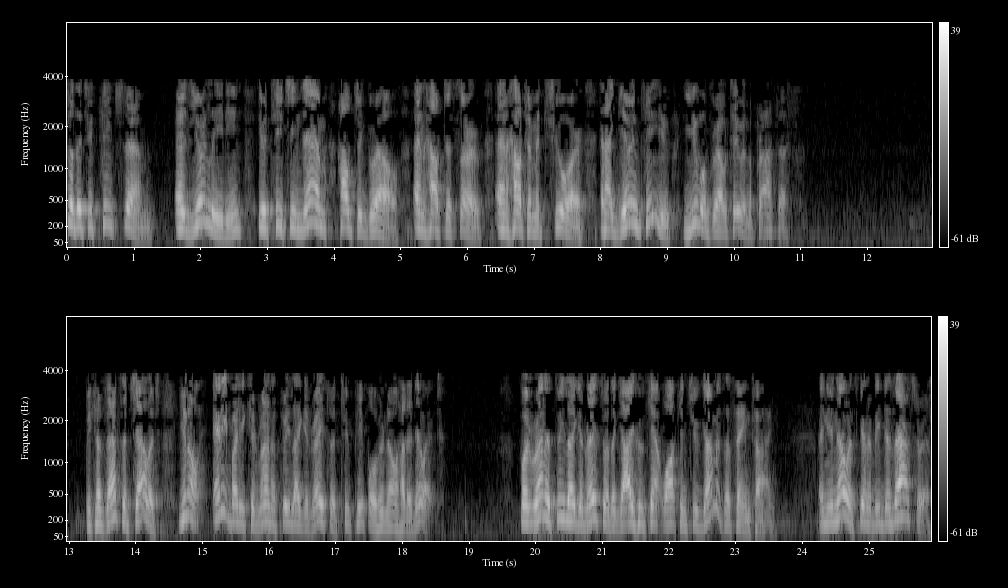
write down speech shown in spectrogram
so that you teach them as you're leading, you're teaching them how to grow and how to serve and how to mature. And I guarantee you, you will grow too in the process. Because that's a challenge. You know, anybody could run a three legged race with two people who know how to do it. But run a three legged race with a guy who can't walk and chew gum at the same time. And you know it's going to be disastrous.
